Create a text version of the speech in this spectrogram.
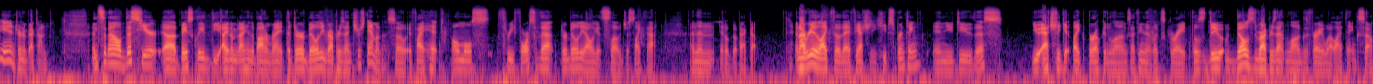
And turn it back on and so now this here, uh, basically the item down here in the bottom right, the durability represents your stamina. So if I hit almost three-fourths of that durability, I'll get slowed just like that. And then it'll go back up. And I really like, though, that if you actually keep sprinting and you do this, you actually get, like, broken lungs. I think that looks great. Those do those represent lungs very well, I think. So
